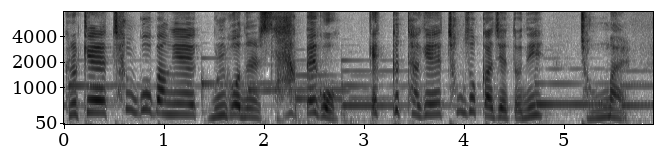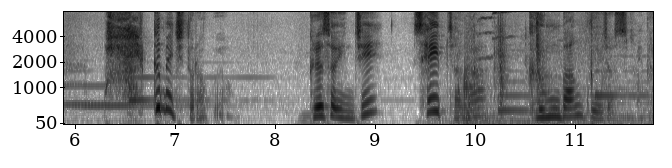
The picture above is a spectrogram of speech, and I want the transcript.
그렇게 창고방에 물건을 싹 빼고 깨끗하게 청소까지 했더니 정말 깔끔해지더라고요. 그래서인지 세입자가 금방 구해졌습니다.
